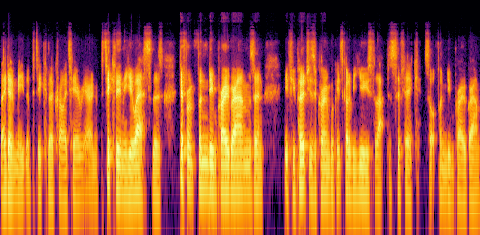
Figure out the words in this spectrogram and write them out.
they don't meet the particular criteria. And particularly in the US, there's different funding programs. And if you purchase a Chromebook, it's got to be used for that specific sort of funding program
